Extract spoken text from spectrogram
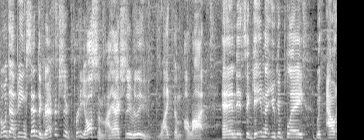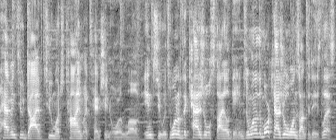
but with that being said, the graphics are pretty awesome. I actually really like them a lot and it's a game that you can play without having to dive too much time, attention, or love into. It's one of the casual style games and one of the more casual ones on today's list.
